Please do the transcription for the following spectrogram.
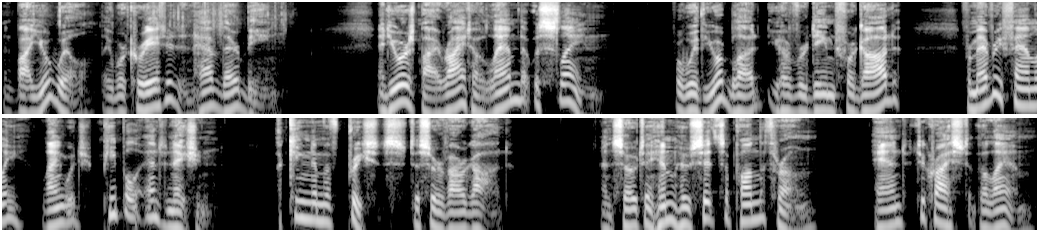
and by your will they were created and have their being. And yours by right, O Lamb that was slain, for with your blood you have redeemed for God from every family, language, people, and nation a kingdom of priests to serve our God. And so to him who sits upon the throne, and to Christ the Lamb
